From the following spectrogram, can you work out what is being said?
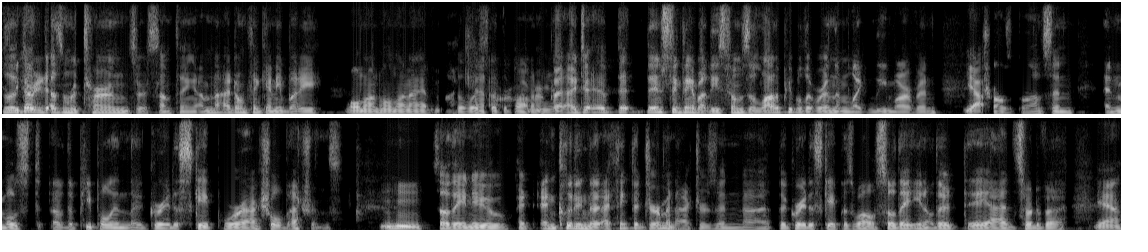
The because, Dirty Dozen returns or something. I'm not. I don't think anybody Hold on, hold on. I have the I list at the bottom here. But I, the, the, interesting thing about these films, a lot of people that were in them, like Lee Marvin, yeah, Charles Bronson, and most of the people in The Great Escape were actual veterans. Mm-hmm. So they knew, including the I think the German actors in uh, The Great Escape as well. So they, you know, they they add sort of a yeah,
